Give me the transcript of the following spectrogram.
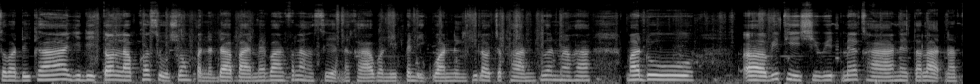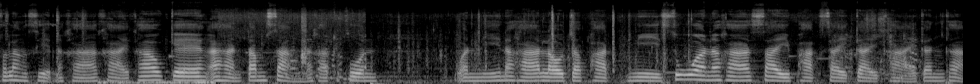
สวัสดีค่ะ ยินดีต้อนรับเข้าสู่ช่องปนัดดาบายแม่บ้านฝรั่งเศสนะคะ วันนี้เป็นอีกวันหนึ่งที่เราจะพาเพื่อนมาคะมาดูวิถีชีวิตแม่ค้าในตลาดนัดฝรั่งเศสนะคะ ขายข้าวแกงอาหารตามสั่งนะคะ ทุกคนวันนี้นะคะเราจะผัดหมี่ซั่วนะคะ ใส่ผักใส่ไก่ขายกันค่ะ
